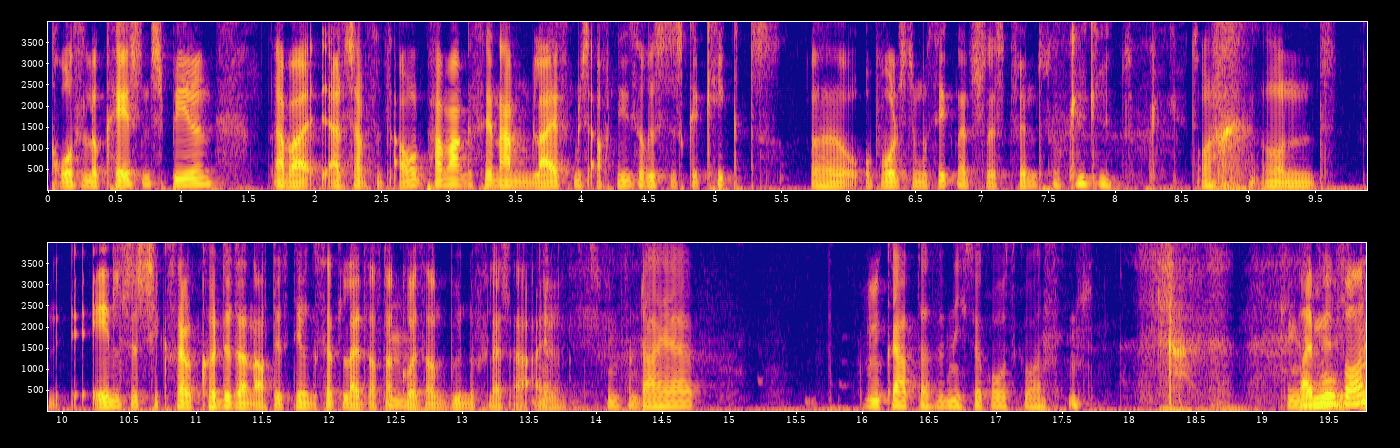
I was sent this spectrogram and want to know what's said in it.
große Locations spielen. Aber also ich habe es jetzt auch ein paar Mal gesehen, haben live mich auch nie so richtig gekickt, äh, obwohl ich die Musik nicht schlecht finde. So klick it, so klick it. Und, und ähnliches Schicksal könnte dann auch die Steaming Satellites auf der Mhm. größeren Bühne vielleicht ereilen. Ich bin von daher Glück gehabt, dass sie nicht so groß geworden sind. Bei Move On,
